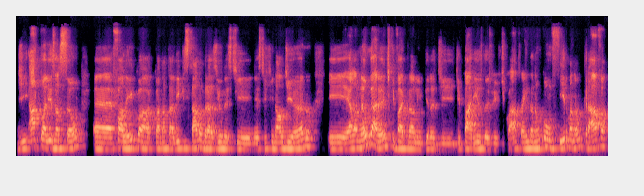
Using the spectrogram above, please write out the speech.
de atualização. É, falei com a, com a Nathalie, que está no Brasil neste, neste final de ano, e ela não garante que vai para a Olimpíada de, de Paris 2024, ainda não confirma, não crava,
